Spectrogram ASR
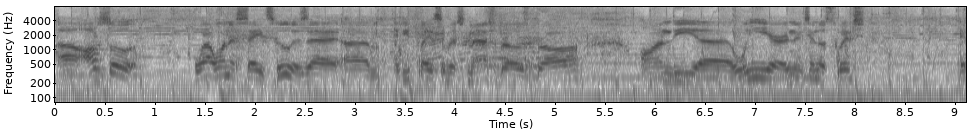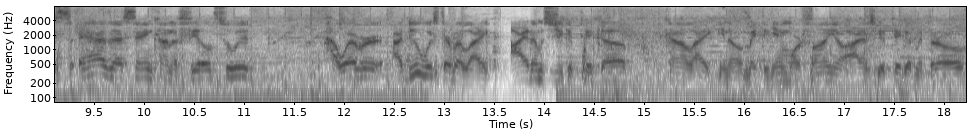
Uh, also, what I want to say too is that um, if you play Super Smash Bros. Brawl on the uh, Wii or Nintendo Switch, it has that same kind of feel to it. However, I do wish there were like items that you could pick up, kind of like you know make the game more fun. You know, items you could pick up and throw.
